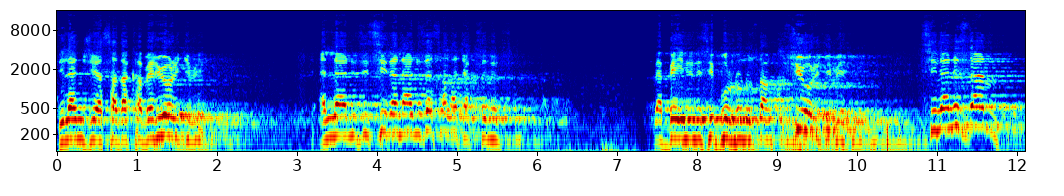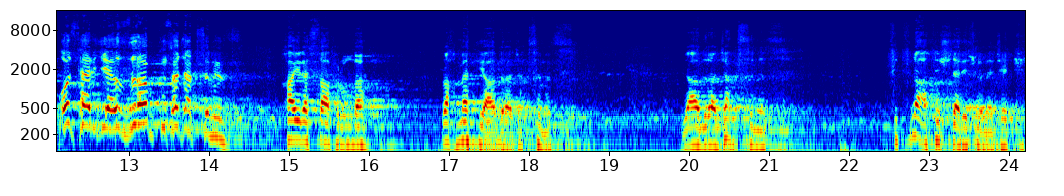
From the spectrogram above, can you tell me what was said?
Dilenciye sadaka veriyor gibi ellerinizi sinelerinize salacaksınız ve beyninizi burnunuzdan kusuyor gibi sinenizden o sergiye ızdırap kusacaksınız. Hayır estağfurullah. Rahmet yağdıracaksınız. Yağdıracaksınız. Fitne ateşleri sönecek.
